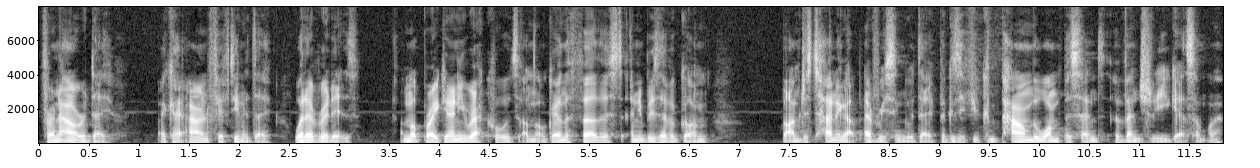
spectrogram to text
for an hour a day. Okay. Hour and 15 a day, whatever it is. I'm not breaking any records. I'm not going the furthest anybody's ever gone, but I'm just turning up every single day because if you compound the 1%, eventually you get somewhere.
